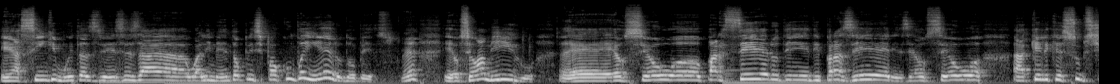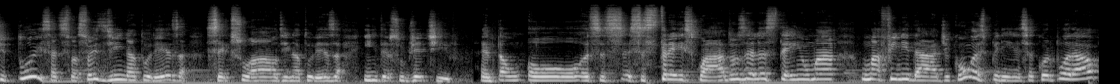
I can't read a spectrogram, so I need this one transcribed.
É assim que muitas vezes a, o alimento é o principal companheiro do obeso. Né? É o seu amigo, é, é o seu uh, parceiro de, de, prazeres, é o seu uh, aquele que substitui satisfações de natureza sexual, de natureza intersubjetiva. Então, o, esses, esses, três quadros eles têm uma, uma afinidade com a experiência corporal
